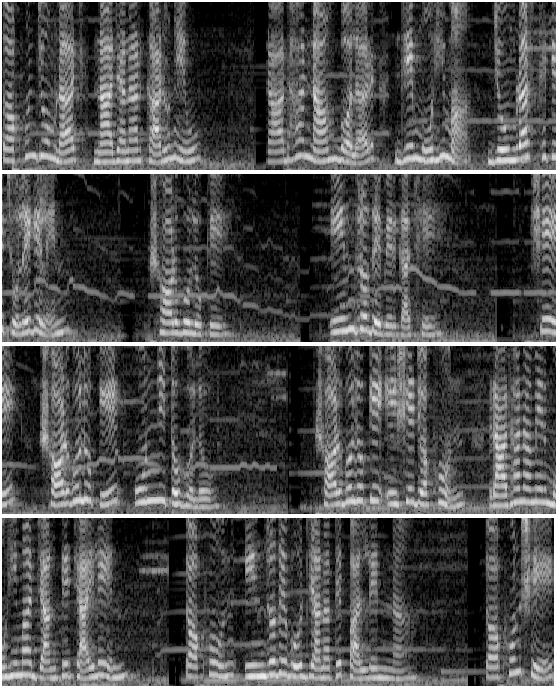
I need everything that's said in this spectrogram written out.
তখন যমরাজ না জানার কারণেও রাধা নাম বলার যে মহিমা যমরাজ থেকে চলে গেলেন স্বর্গলোকে, ইন্দ্রদেবের কাছে। সে স্বর্গলোকে উন্নীত হল। স্বর্গলোকে এসে যখন রাধা নামের মহিমা জানতে চাইলেন তখন ইন্দ্রদেবও জানাতে পারলেন না। তখন সে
